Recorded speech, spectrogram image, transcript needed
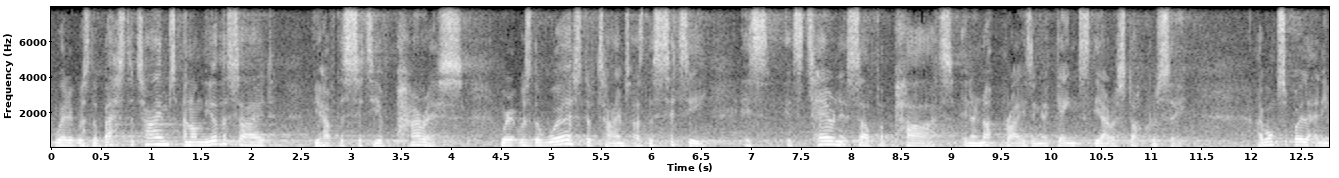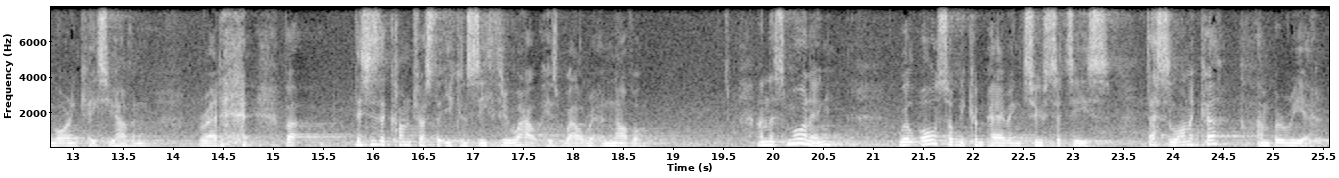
where it was the best of times, and on the other side you have the city of Paris, where it was the worst of times as the city is it's tearing itself apart in an uprising against the aristocracy. I won't spoil it anymore in case you haven't read it, but this is the contrast that you can see throughout his well written novel. And this morning, we'll also be comparing two cities, Thessalonica and Berea.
